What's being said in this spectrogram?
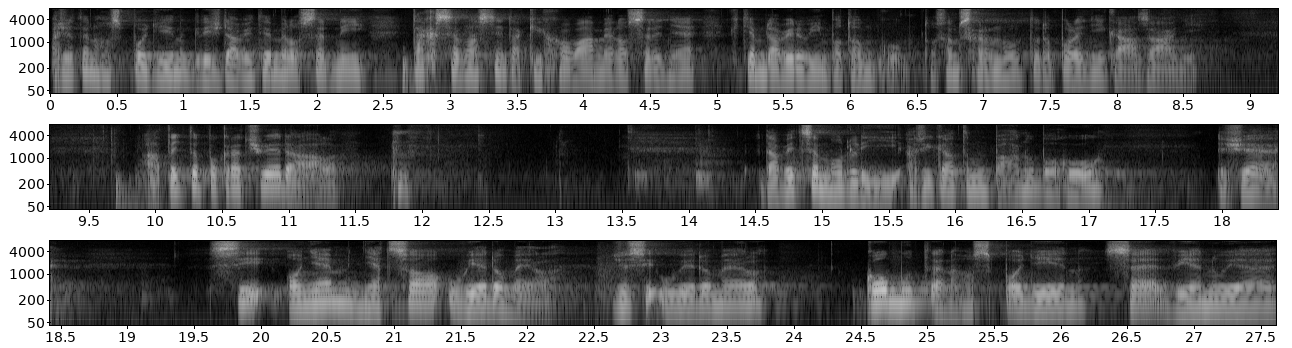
A že ten hospodin, když David je milosrdný, tak se vlastně taky chová milosrdně k těm Davidovým potomkům. To jsem schrnul to dopolední kázání. A teď to pokračuje dál. David se modlí a říká tomu Pánu Bohu, že si o něm něco uvědomil, že si uvědomil, komu ten hospodin se věnuje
